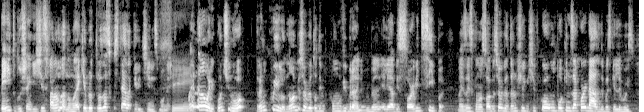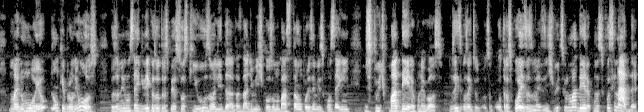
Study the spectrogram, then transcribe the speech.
peito do Shang-Chi e fala, mano, o moleque quebrou todas as costelas que ele tinha nesse momento. Sim. Mas não, ele continuou tranquilo. Não absorveu todo como o Vibranium. O Vibranium ele absorve e dissipa. Mas a escama só absorveu, tanto que o Shang-Chi ficou um pouquinho desacordado depois que ele levou isso. Mas não morreu, não quebrou nenhum osso. Você também consegue ver que as outras pessoas que usam ali da, da cidade mística, usam no bastão, por exemplo, eles conseguem destruir, tipo, madeira com o negócio. Não sei se consegue outras coisas, mas a gente viu destruir madeira, como se fosse nada,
